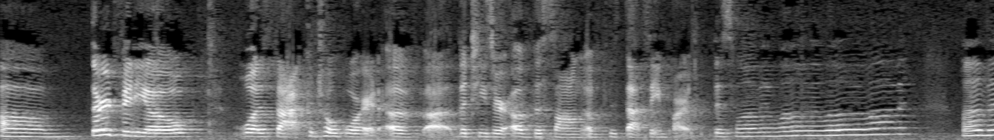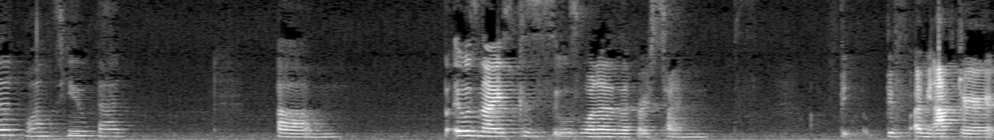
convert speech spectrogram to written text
um, third video was that control board of uh, the teaser of the song of that same part. This woman, woman, woman, woman, wants you bad. Um, it was nice because it was one of the first times. I mean, after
